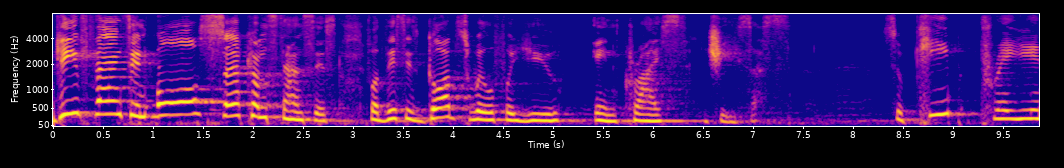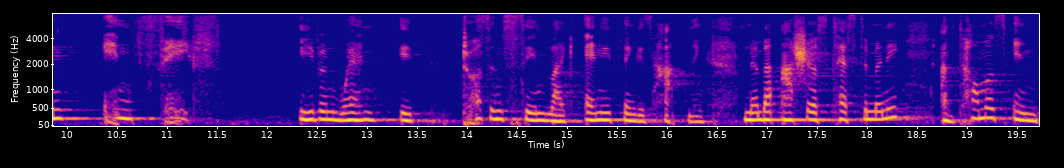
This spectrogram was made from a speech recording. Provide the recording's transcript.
Give thanks in all circumstances, for this is God's will for you in Christ Jesus. So keep praying in faith even when it doesn't seem like anything is happening. Remember Asher's testimony? And Thomas in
